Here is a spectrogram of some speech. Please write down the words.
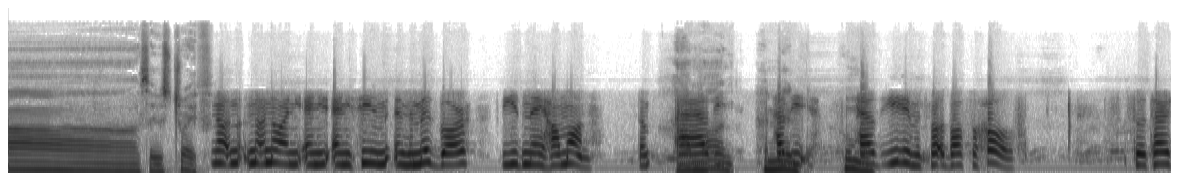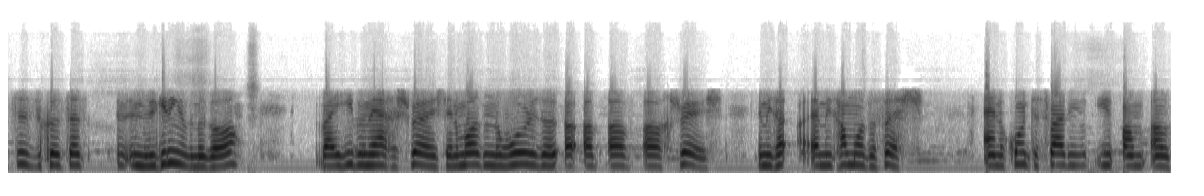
Ah, so he was treif. No, no, no, no, and, you- and, you, and you see in, in the Midbar, Vidne Haman. The, how Haman. the, how the, how the Edom is bas b'chov. so Tarts is because that's in the beginning of the Megah, by Hebrew Meach Shresh, and it wasn't the words of of Shresh. It means it means Ham was a fish, and according to Sfardi, you um um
